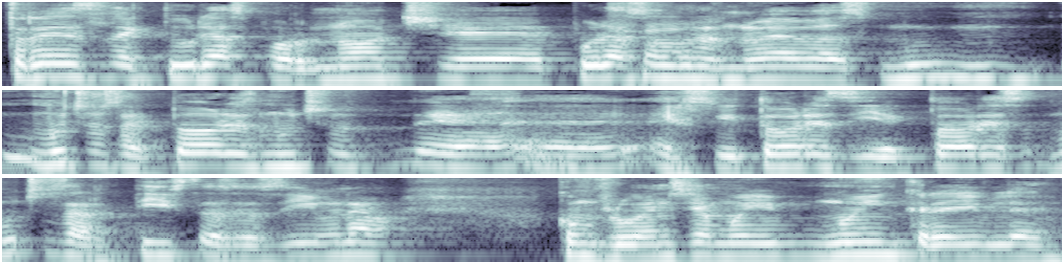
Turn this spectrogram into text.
tres lecturas por noche, puras obras nuevas, muchos actores, muchos eh, eh, escritores, directores, muchos artistas, así, una confluencia muy, muy increíble.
